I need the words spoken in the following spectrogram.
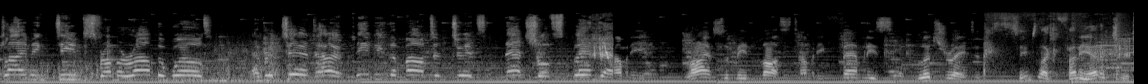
climbing teams from around the world have returned home, leaving the mountain to its natural splendor. How many lives have been lost? How many families obliterated? Seems like a funny attitude.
